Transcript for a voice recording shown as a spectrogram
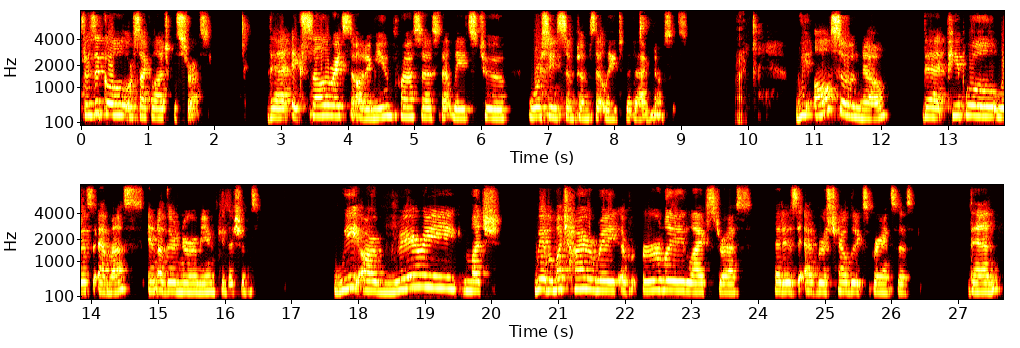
physical or psychological stress that accelerates the autoimmune process that leads to worsening symptoms that lead to the diagnosis. Right. We also know that people with MS and other neuroimmune conditions, we are very much, we have a much higher rate of early life stress, that is, adverse childhood experiences, than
